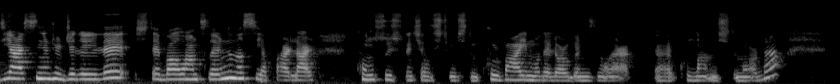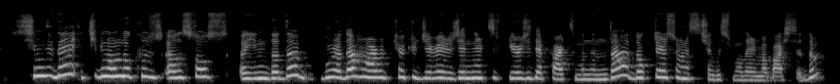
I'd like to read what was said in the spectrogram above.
diğer sinir hücreleriyle işte bağlantılarını nasıl yaparlar konusu üstüne çalışmıştım. Kurbağayı model organizma olarak e, kullanmıştım orada. Şimdi de 2019 Ağustos ayında da burada Harvard Kök Hücre ve Rejeneratif Biyoloji Departmanı'nda doktora sonrası çalışmalarıma başladım.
